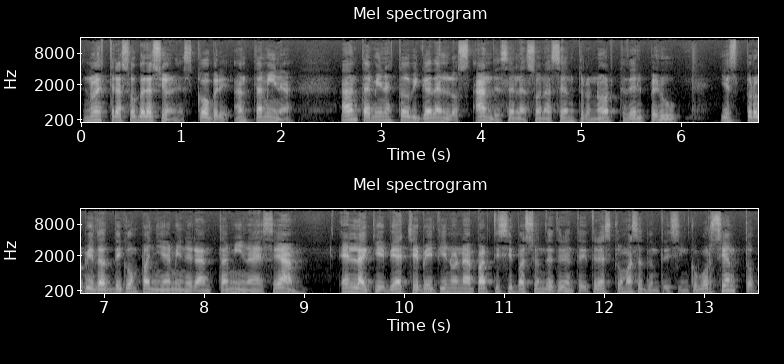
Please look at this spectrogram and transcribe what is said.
Nuestras operaciones, cobre, Antamina. Antamina está ubicada en los Andes, en la zona centro-norte del Perú, y es propiedad de compañía minera Antamina S.A., en la que BHP tiene una participación de 33,75%.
